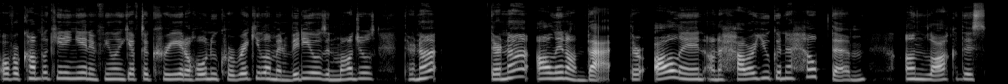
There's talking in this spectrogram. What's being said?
overcomplicating it and feeling like you have to create a whole new curriculum and videos and modules. They're not They're not all in on that. They're all in on how are you going to help them unlock this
